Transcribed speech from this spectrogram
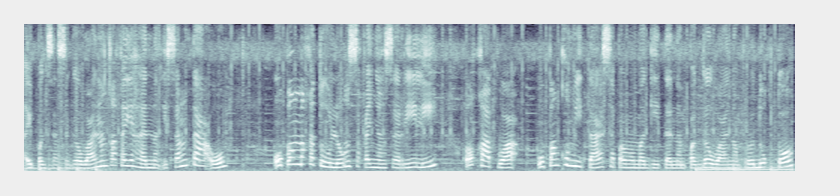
ay pagsasagawa ng kakayahan ng isang tao upang makatulong sa kanyang sarili o kapwa upang kumita sa pamamagitan ng paggawa ng produkto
